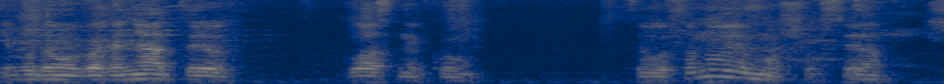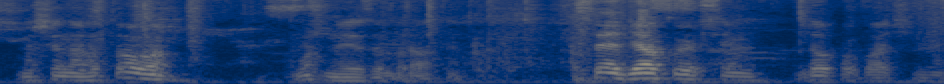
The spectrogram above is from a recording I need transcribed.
І будемо виганяти власнику. Телефонуємо, що все, машина готова, можна її забирати. Все, дякую всім, до побачення.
